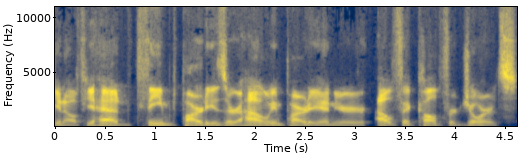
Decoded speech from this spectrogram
you know if you had themed parties or a Halloween party and your outfit called for jorts,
